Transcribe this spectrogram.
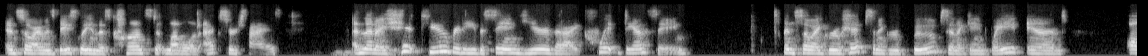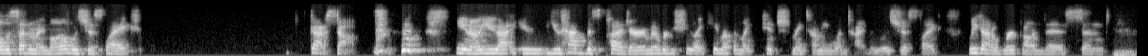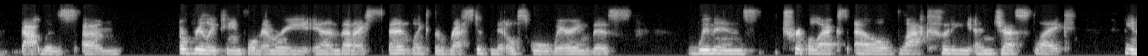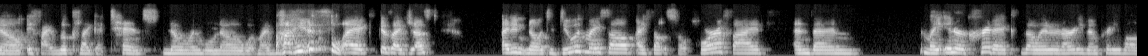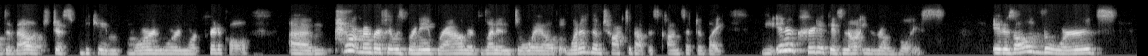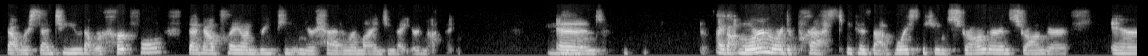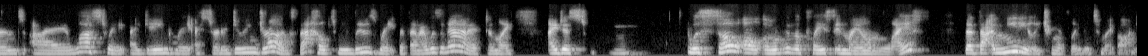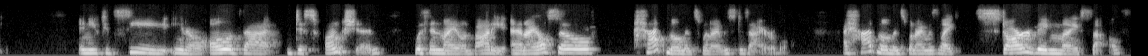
And so i was basically in this constant level of exercise. And then i hit puberty the same year that i quit dancing and so I grew hips and I grew boobs and I gained weight. And all of a sudden, my mom was just like, gotta stop. you know, you got you you have this pudge. I remember she like came up and like pinched my tummy one time and was just like, we gotta work on this. And that was um a really painful memory. And then I spent like the rest of middle school wearing this women's triple XL black hoodie and just like, you know, if I look like a tent, no one will know what my body is like because I just, I didn't know what to do with myself. I felt so horrified. And then my inner critic, though it had already been pretty well developed, just became more and more and more critical. Um, I don't remember if it was Brene Brown or Glennon Doyle, but one of them talked about this concept of like the inner critic is not your own voice. It is all of the words that were said to you that were hurtful that now play on repeat in your head and remind you that you're nothing. Mm-hmm. And I got more and more depressed because that voice became stronger and stronger. And I lost weight, I gained weight, I started doing drugs. That helped me lose weight, but then I was an addict. And like, I just mm-hmm was so all over the place in my own life that that immediately translated to my body. And you could see you know all of that dysfunction within my own body. And i also had moments when i was desirable. I had moments when i was like starving myself.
